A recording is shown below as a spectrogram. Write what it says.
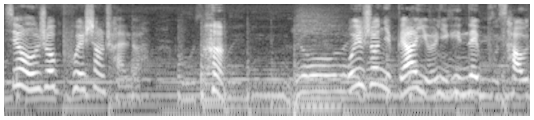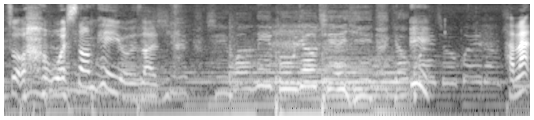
新红说不会上传的，哼！我跟你说，你不要以为你可以内部操作，我上面有人。好吧，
